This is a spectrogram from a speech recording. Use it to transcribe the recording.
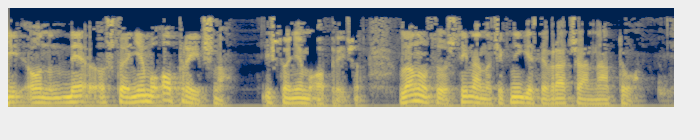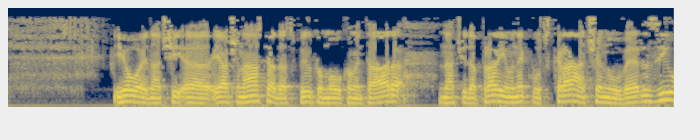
i on ne, što je njemu oprično i što je njemu oprično. Uglavnom suština znači knjige se vraća na to. I ovo je, znači, e, ja ću nastaviti da s prilikom ovog komentara, znači da pravimo neku skraćenu verziju,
